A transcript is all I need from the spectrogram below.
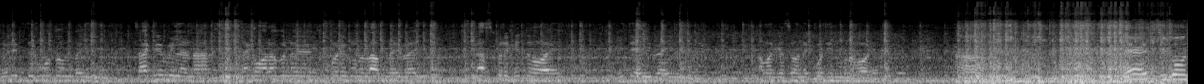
গরিবদের মতন ভাই চাকরি মিলে না। লেখাপড়া করে করে কোনো লাভ নাই ভাই। কাজ করে খেতে হয়। এটাই ভাই আমার কাছে অনেক কঠিন মনে হয়। হ্যাঁ। জীবন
